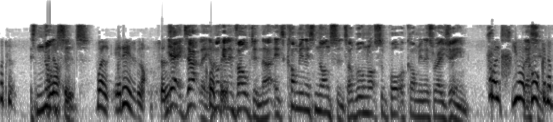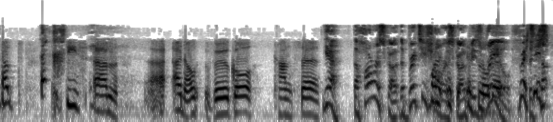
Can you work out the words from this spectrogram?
What? It's nonsense. well, it is nonsense. Yeah, exactly. I'm not getting involved in that. It's communist nonsense. I will not support a communist regime. Well, you were Bless talking you. about these, um, uh, I know, Virgo, Cancer. Yeah, the horoscope, the British Well, horoscope it's is real. British- The, Chi-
